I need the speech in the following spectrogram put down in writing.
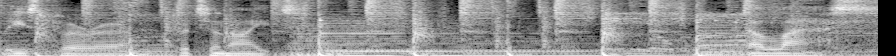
At least for uh, for tonight. Alas.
